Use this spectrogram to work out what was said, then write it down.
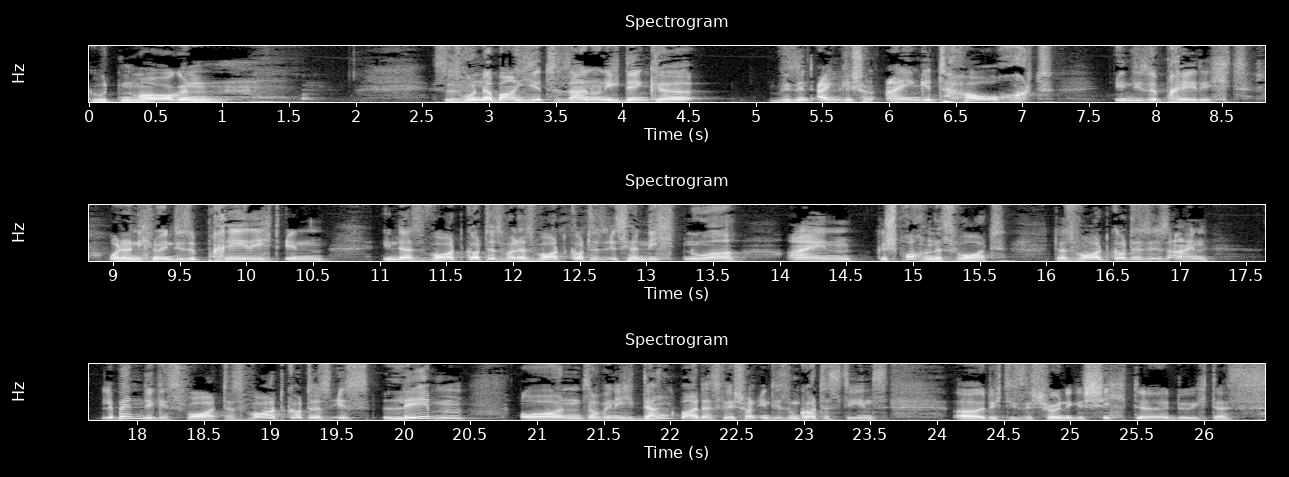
Guten Morgen. Es ist wunderbar hier zu sein und ich denke, wir sind eigentlich schon eingetaucht in diese Predigt. Oder nicht nur in diese Predigt, in, in das Wort Gottes, weil das Wort Gottes ist ja nicht nur ein gesprochenes Wort. Das Wort Gottes ist ein lebendiges Wort. Das Wort Gottes ist Leben und so bin ich dankbar, dass wir schon in diesem Gottesdienst äh, durch diese schöne Geschichte, durch das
